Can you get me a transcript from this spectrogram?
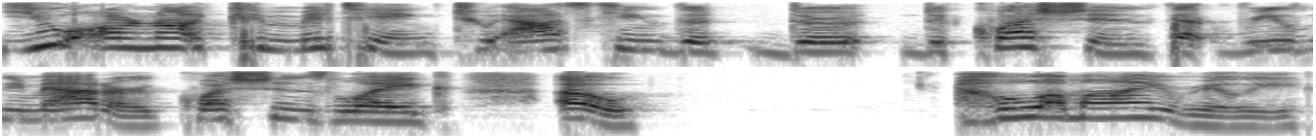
you are not committing to asking the the the questions that really matter. Questions like oh who am i really?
